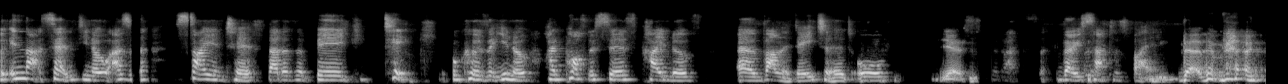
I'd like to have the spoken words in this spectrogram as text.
So in that sense, you know, as a scientist, that is a big tick because you know hypothesis kind of uh, validated or yes, so that's very satisfying. That, that,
